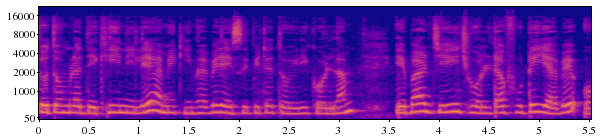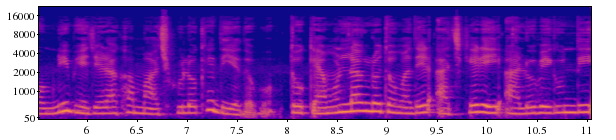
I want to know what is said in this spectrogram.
তো তোমরা দেখেই নিলে আমি কীভাবে রেসিপিটা তৈরি করলাম। এবার যেই ঝোলটা ফুটে যাবে, অমনি ভেজে রাখা মাছগুলোকে দিয়ে দেবো। তো কেমন লাগল তোমাদের আজকের এই আলু বেগুন দিয়ে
